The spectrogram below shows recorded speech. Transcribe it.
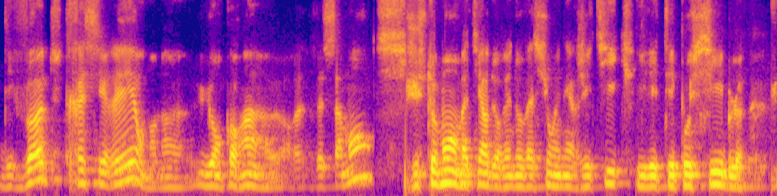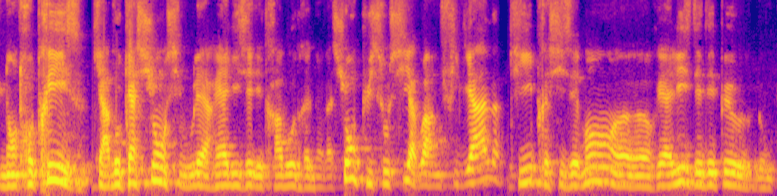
des votes très serrés. On en a eu encore un récemment. Justement, en matière de rénovation énergétique, il était possible qu'une entreprise qui a vocation, si vous voulez, à réaliser des travaux de rénovation, puisse aussi avoir une filiale qui précisément euh, réalise des DPE. Donc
